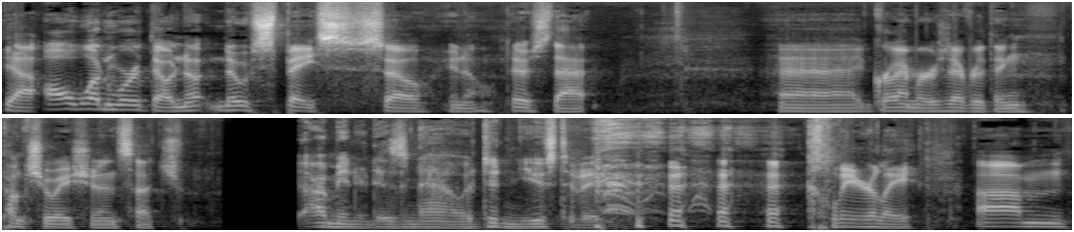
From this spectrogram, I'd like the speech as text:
yeah. All one word though. No no space. So you know, there's that. Uh, grammar is everything. Punctuation and such. I mean, it is now. It didn't used to be. Clearly. Um,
